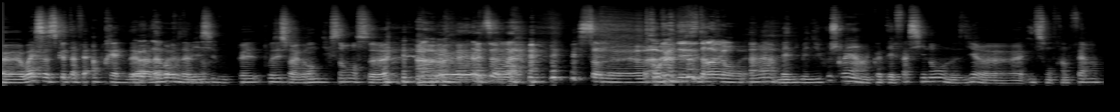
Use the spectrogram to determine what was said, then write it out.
Euh, ouais, c'est ce que tu as fait après. Ouais, D'abord, vous aviez essayé de vous poser sur la grande Dixence. euh, Ah oui, c'est vrai. Sur le... Avec des hydravions, ouais. Voilà, mais, mais du coup, je crois qu'il y a un côté fascinant de se dire, euh, ils sont en train de faire un,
